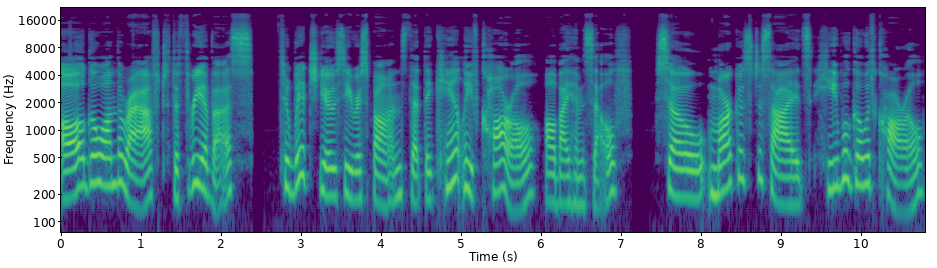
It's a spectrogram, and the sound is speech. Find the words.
all go on the raft, the three of us? To which Yossi responds that they can't leave Carl all by himself. So Marcus decides he will go with Carl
